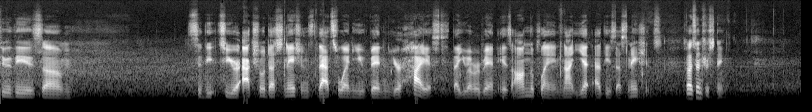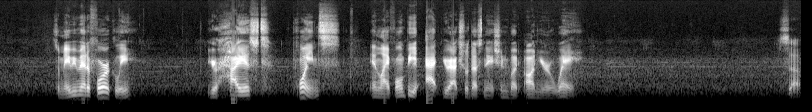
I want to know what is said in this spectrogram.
to these, um, to the to your actual destinations, that's when you've been your highest that you've ever been is on the plane, not yet at these destinations. So that's interesting. So maybe metaphorically, your highest points in life won't be at your actual destination, but on your way. So,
